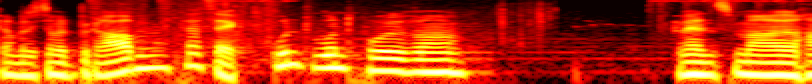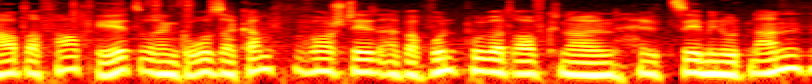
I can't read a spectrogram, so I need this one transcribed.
Kann man dich damit begraben. Perfekt. Und Wundpulver. Wenn es mal hart auf hart geht oder ein großer Kampf bevorsteht, einfach Wundpulver draufknallen. Hält 10 Minuten an.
